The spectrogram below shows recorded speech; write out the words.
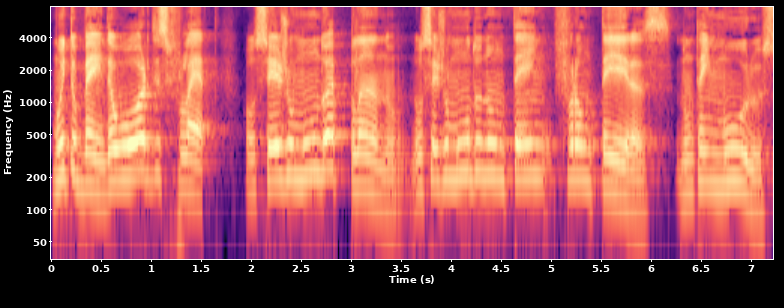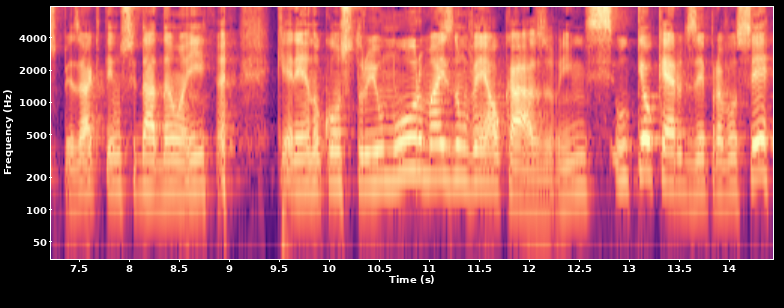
Muito bem, The World is Flat, ou seja, o mundo é plano, ou seja, o mundo não tem fronteiras, não tem muros, apesar que tem um cidadão aí querendo construir um muro, mas não vem ao caso. O que eu quero dizer para você,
